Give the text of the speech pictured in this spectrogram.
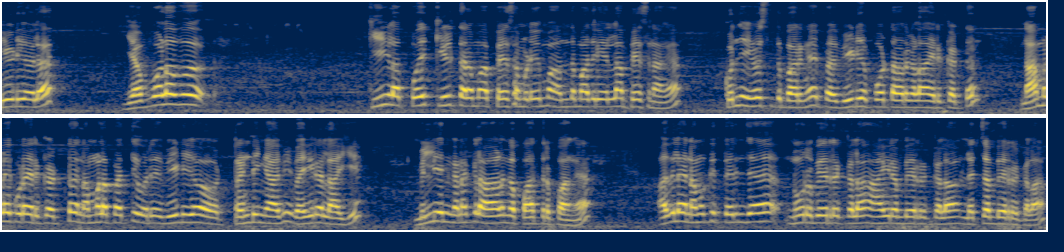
வீடியோவில் எவ்வளவு கீழே போய் கீழ்த்தரமாக பேச முடியுமோ அந்த மாதிரி எல்லாம் பேசுனாங்க. கொஞ்சம் யோசித்து பாருங்கள் இப்போ வீடியோ போட்டவர்களாக இருக்கட்டும் நாமளே கூட இருக்கட்டும் நம்மளை பற்றி ஒரு வீடியோ ட்ரெண்டிங் ஆகி வைரல் ஆகி மில்லியன் கணக்கில் ஆளுங்க பார்த்துருப்பாங்க. அதில் நமக்கு தெரிஞ்ச நூறு பேர் இருக்கலாம் ஆயிரம் பேர் இருக்கலாம் லட்சம் பேர் இருக்கலாம்.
